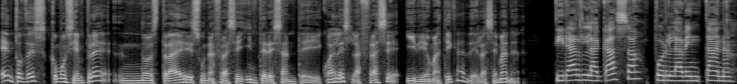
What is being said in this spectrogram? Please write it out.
Entonces, como siempre, nos traes una frase interesante. ¿Y cuál es la frase idiomática de la semana? Tirar la casa por la ventana.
